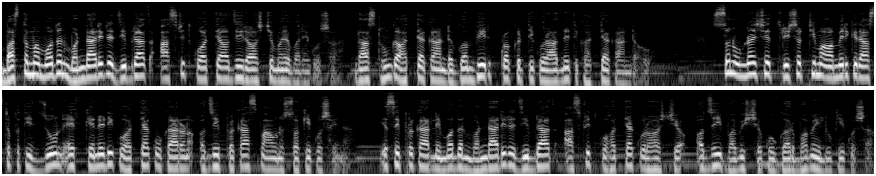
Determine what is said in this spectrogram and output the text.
वास्तवमा मदन भण्डारी र जीवराज आश्रितको हत्या अझै रहस्यमय बनेको छ। दासढुङ्गा हत्याकाण्ड गम्भीर प्रकृतिको राजनैतिक हत्याकाण्ड हो। सन् उन्नाइस सय त्रिसठीमा अमेरिकी राष्ट्रपति जोन एफ केनेडीको हत्याको कारण अझै प्रकाशमा आउन सकेको छैन। यसै प्रकारले मदन भण्डारी र जीवराज आश्रितको हत्याको रहस्य अझै भविष्यको गर्भमै लुकेको छ।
